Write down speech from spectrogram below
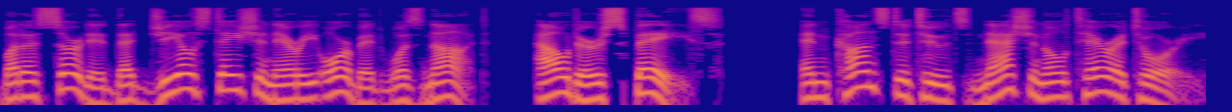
but asserted that geostationary orbit was not «outer space» and constitutes national territory.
